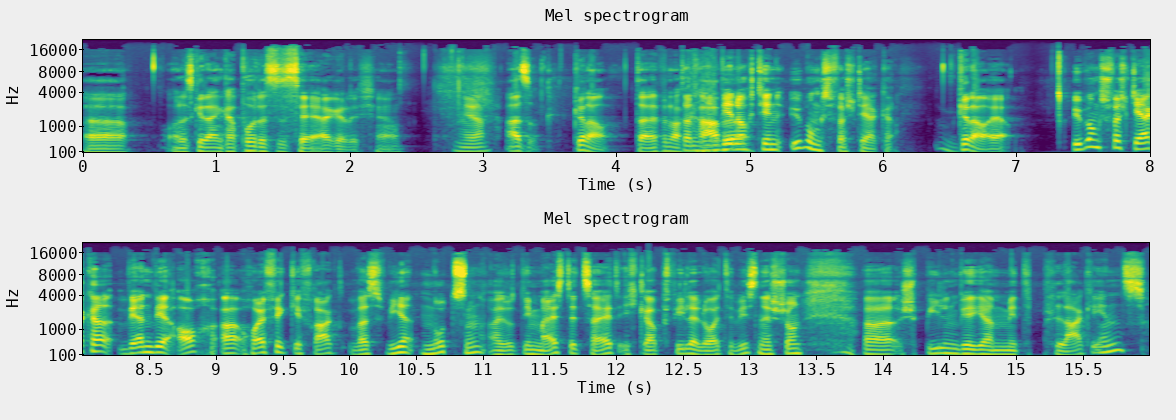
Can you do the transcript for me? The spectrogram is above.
äh, und es geht dann kaputt, das ist sehr ärgerlich, ja. Ja. Also, genau. Dann hätten wir noch Dann Kabel. haben wir noch den Übungsverstärker. Genau, ja. Übungsverstärker werden wir auch äh, häufig gefragt, was wir nutzen. Also die meiste Zeit, ich glaube, viele Leute wissen es schon, äh, spielen wir ja mit Plugins,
